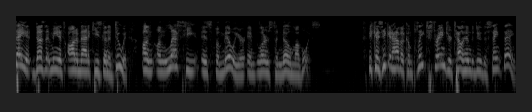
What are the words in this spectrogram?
say it doesn't mean it's automatic he's going to do it un- unless he is familiar and learns to know my voice. Because he could have a complete stranger tell him to do the same thing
